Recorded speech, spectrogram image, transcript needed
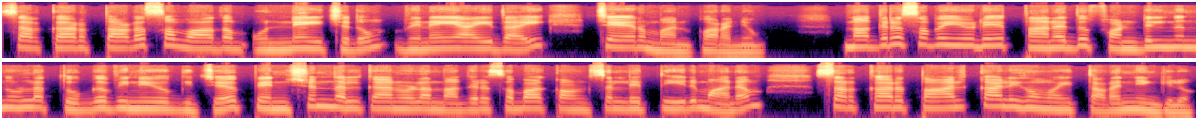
സർക്കാർ തടസ്സവാദം ഉന്നയിച്ചതും വിനയായതായി ചെയർമാൻ പറഞ്ഞു. നഗരസഭയുടെ തനത് ഫണ്ടിൽ നിന്നുള്ള തുക വിനിയോഗിച്ച് പെൻഷൻ നൽകാനുള്ള നഗരസഭാ കൗൺസിലിന്റെ തീരുമാനം സർക്കാർ താൽക്കാലികമായി തടഞ്ഞെങ്കിലും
